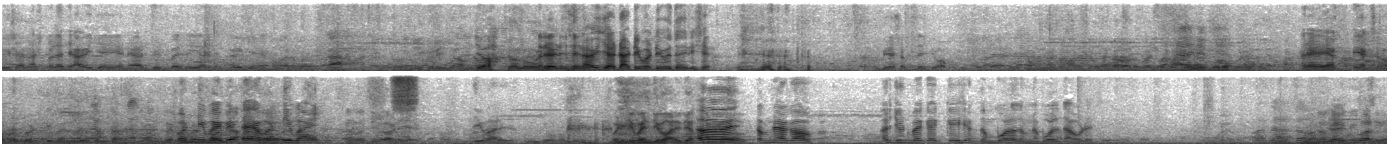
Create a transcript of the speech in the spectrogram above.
વિશાલના સ્કૂલેથી આવી જઈએ અને અર્જુનભાઈ તૈયાર થઈને આવી જાય સવાર હા. નીકળી આમ જો ચલો. રેડી થઈને આવી જાય દાઢી વાટી વધારી છે. બે શબ્દ જો. તમને તમારે જેવું બરોબર. અરે એક એક આપણે બંટી બેન લ્યો તમ તારે બંટીભાઈ બેઠા આ બંટીભાઈ. દિવાળી. બંટીભાઈ દિવાળી દેખ તમને કહો અર્જુનભાઈ કંઈક કહી છે તમે બોલો તમને બોલતા આવડે. જય દિવાળી.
